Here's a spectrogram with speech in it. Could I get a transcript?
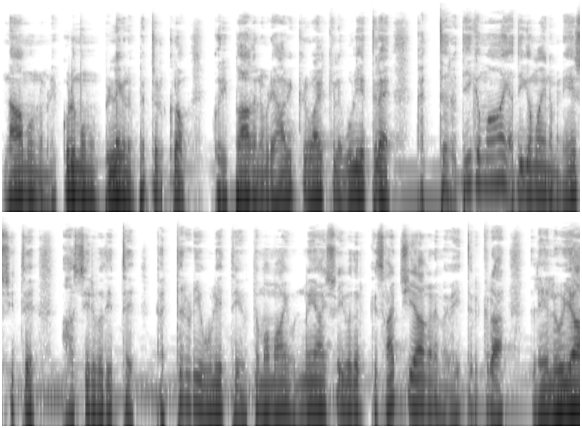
நாமும் நம்முடைய குடும்பமும் பிள்ளைகளும் பெற்றிருக்கிறோம். குறிப்பாக நம்முடைய ஆவிக்கு வாழ்க்கையில் ஊழியத்தில் கத்தர் அதிகமாய் அதிகமாய் நம்ம நேசித்து ஆசீர்வதித்து கத்தருடைய ஊழியத்தை உத்தமமாய் உண்மையாய் செய்வதற்கு சாட்சியாக நம்மை வைத்திருக்கிறார். லேலூயா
